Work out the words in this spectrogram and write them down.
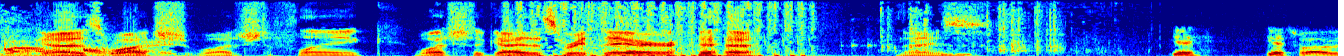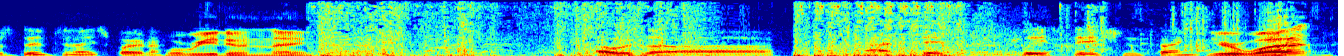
Guys, watch watch the flank. Watch the guy that's right there. nice. Yeah, guess what I was doing tonight, Spider? What were you doing tonight? I was at uh, Access PlayStation thing. You're what?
